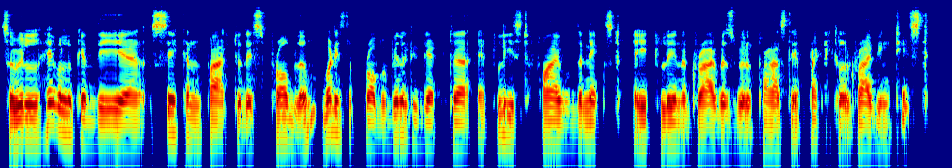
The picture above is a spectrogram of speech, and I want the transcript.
So we'll have a look at the uh, second part to this problem. What is the probability that uh, at least five of the next eight learner drivers will pass their practical driving test?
